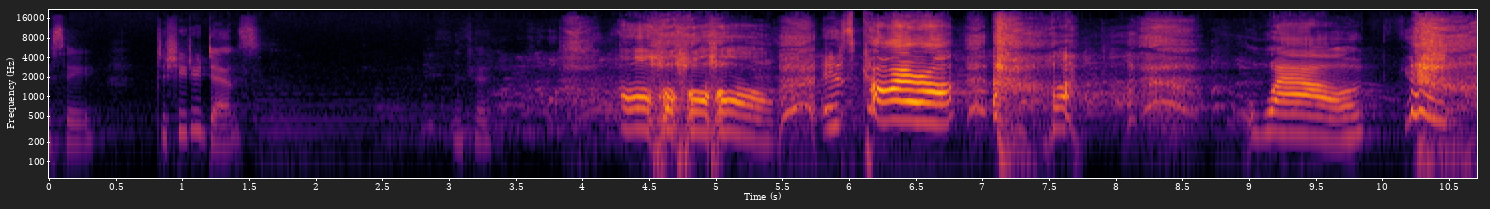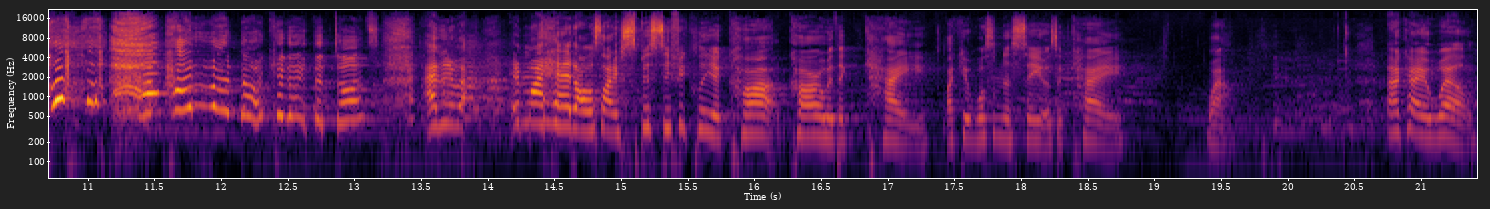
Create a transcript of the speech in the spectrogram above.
see. Does she do dance? Okay. Oh, it's Kyra! wow. How did I not connect the dots? And, in my head, I was like specifically a car, Kara with a K. Like it wasn't a C, it was a K. Wow. Okay, well,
